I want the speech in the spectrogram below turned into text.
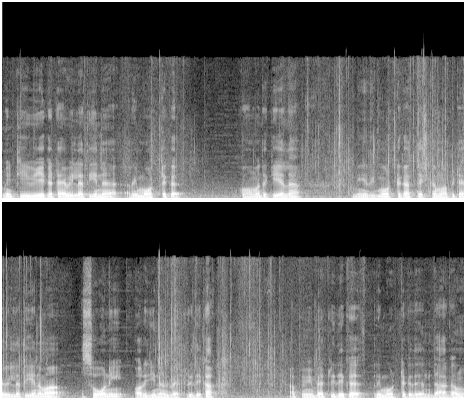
මේ ටීවී එකට ඇවිල්ලා තියෙන රිමෝට් එක කොහොමද කියලා. මේ රිමෝට් එකත් එක්කම අපිට ඇවිල්ලා තියෙනවා Sony ඔරිජිනල් බැටරි දෙකක්. අපි මේ බැටරි දෙක රිමෝට් එක දැන් දාගමු.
